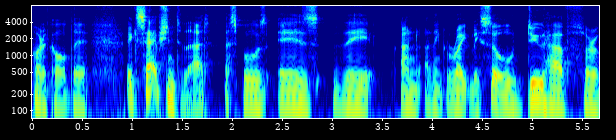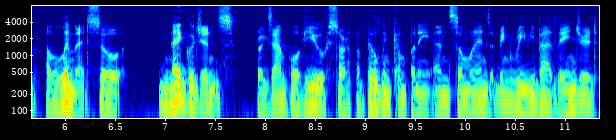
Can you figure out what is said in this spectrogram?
what do I call it? The exception to that, I suppose, is the and I think rightly so, do have sort of a limit. So negligence, for example, if you start up a building company and someone ends up being really badly injured,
